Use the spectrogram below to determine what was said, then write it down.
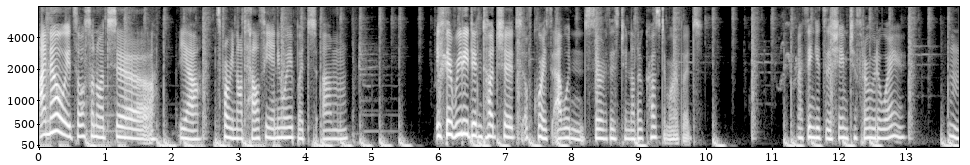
I know it's also not... Uh, yeah, it's probably not healthy anyway, but... um if they really didn't touch it, of course, I wouldn't serve this to another customer, but I think it's a shame to throw it away. Hmm.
